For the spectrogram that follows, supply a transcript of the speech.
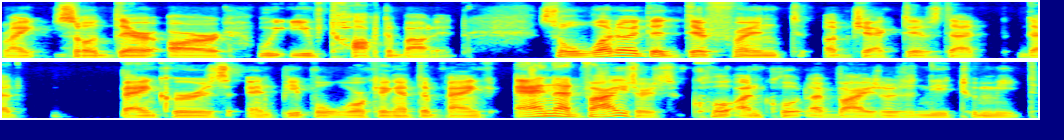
right? So there are we, you've talked about it. So what are the different objectives that that bankers and people working at the bank and advisors, quote unquote advisors, need to meet?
